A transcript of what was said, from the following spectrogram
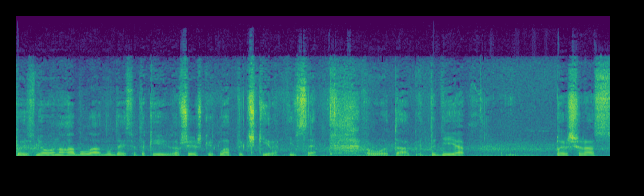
Тобто в нього нога була ну, десь отакий завшишки клаптик шкіри і все. От, так. Тоді я перший раз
